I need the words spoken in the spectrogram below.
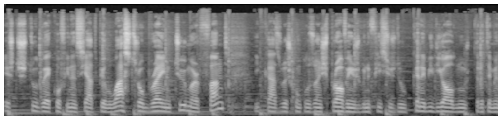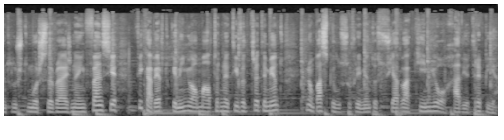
Este estudo é cofinanciado pelo Astro Brain Tumor Fund e caso as conclusões provem os benefícios do canabidiol no tratamento dos tumores cerebrais na infância, fica aberto o caminho a uma alternativa de tratamento que não passe pelo sofrimento associado à quimio ou radioterapia.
